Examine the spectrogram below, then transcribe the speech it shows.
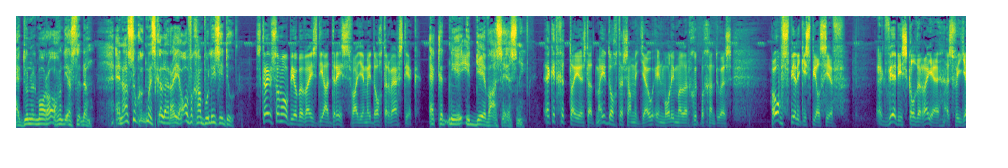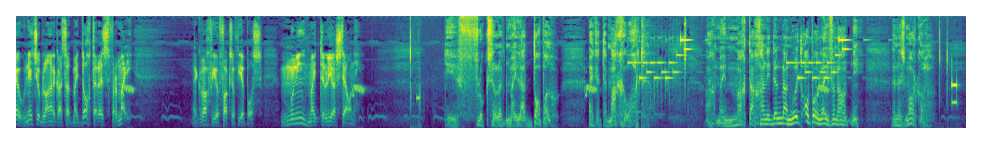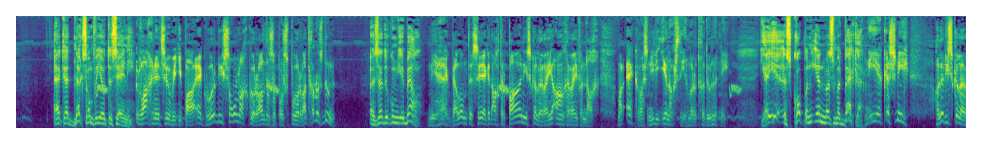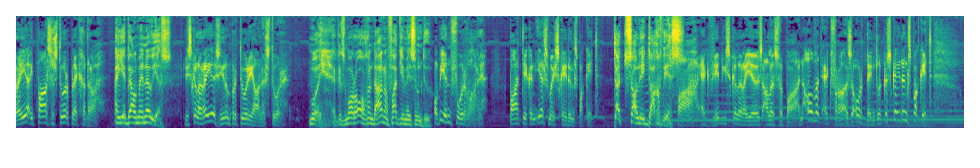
Ek doen dit môreoggend eerste ding. En dan soek ek my skillerye of ek gaan polisie toe. Skryf sommer op jou bewys die adres waar jy my dogter wegsteek. Ek het nie 'n idee waar sy is nie. Ek het getuies dat my dogter saam met jou en Molly Miller goed begin toe is. Hoop speletjie speel seef. Ek weet die skilderye is vir jou net so belangrik as dat my dogter is vir my. Ek wag vir jou faks of e-pos. Moenie my teleurstel nie. Die vloek sal dit my laat dophou. Ek het te mak geword. Ag my magtig gaan die ding dan nooit ophou lê vanaand nie. En is Morkel. Ek het niks om vir jou te sê nie. Wag net so 'n bietjie pa. Ek hoor die Sondagkoerant is op ons spoor. Wat gaan ons doen? Is dit hoekom jy bel? Nee, ek bel om te sê ek het agter pa in die skillerye aangery vandag, maar ek was nie die enigste een wat dit gedoen het nie. Jy is kop in een mis met Becker Nee, ek is nie. Hulle het die skillerye uit pa se stoorplek gedra. en jy bel my nou eers. Die skillerye is hier in Pretoria in 'n stoor. Mooi, ek is môreoggend daar en vat jy my soontoe. Op een voorwaarde. Pa teken eers my skeidingspakket. Dit sal die dag wees. Pa, ek weet die skillerye is alles vir pa en al wat ek vra is 'n ordentlike skeidingspakket.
